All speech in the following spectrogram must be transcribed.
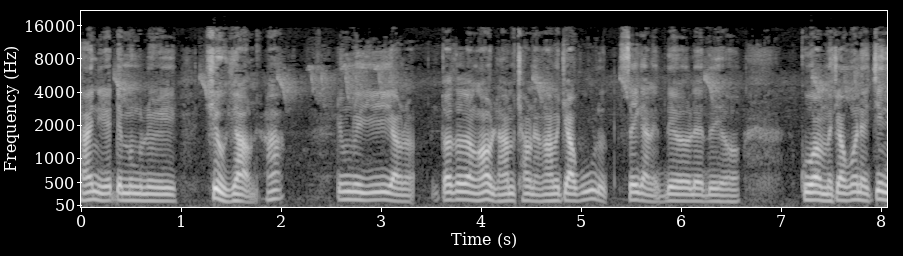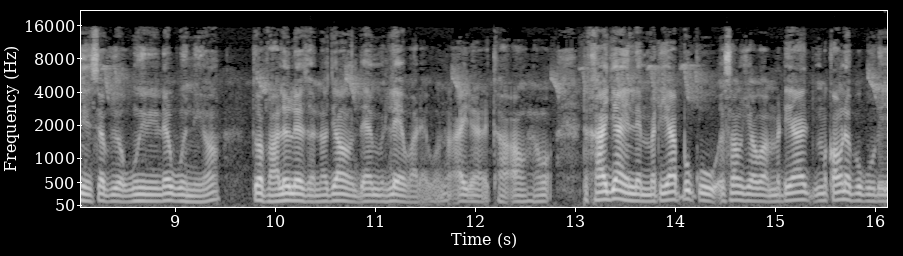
ထိုင်းနေတဲ့တမင်္ဂလိုရှေ့ကိုရောက်နေဟာ တမင်္ဂလိုကြီးရောက်တော့တော်တော်ငါ့ကိုလမ်းမချောင်းနဲ့ငါမကြောက်ဘူးလို့စိတ်ကနေတေရောလဲတေရောကိုကမကြောက်ခွင့်နဲ့ကျင့်စဉ်ဆက်ပြီးတော့ဝင်နေလဲဝင်နေရောသူကဘာလုပ်လဲဆိုတော့နောက်ကြောင်တဲလှည့်ပါတယ်ပေါ့နော်အဲ့ဒါတစ်ခါအောင်ဟုတ်တခါကျရင်လည်းမတရားပုဂ္ဂိုလ်အဆောင်ရောက်ကမတရားမကောင်းတဲ့ပုဂ္ဂိုလ်တွေ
